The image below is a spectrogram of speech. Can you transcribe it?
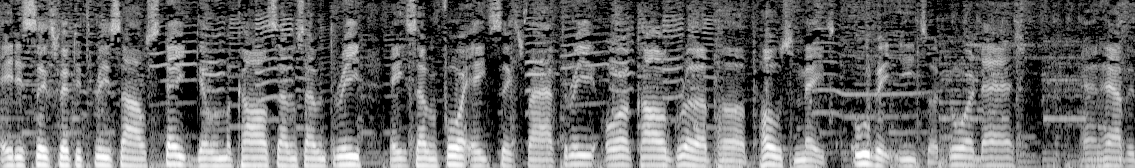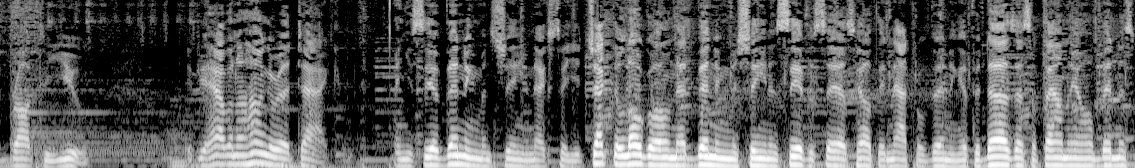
8653 South State. Give them a call, 773-874-8653, or call Grubhub, Postmates, Uber Eats, or DoorDash, and have it brought to you. If you're having a hunger attack, and you see a vending machine next to you, check the logo on that vending machine and see if it says healthy natural vending. If it does, that's a family owned business.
